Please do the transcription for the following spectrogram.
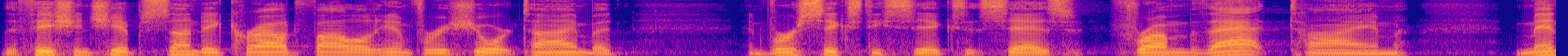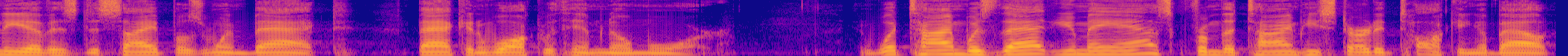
the fish and chips Sunday crowd followed him for a short time, but in verse 66 it says, From that time, many of his disciples went back back and walked with him no more. And what time was that, you may ask? From the time he started talking about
